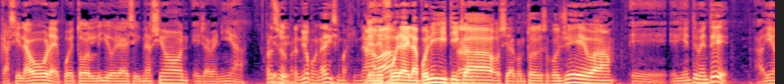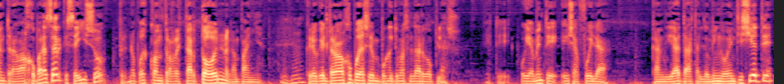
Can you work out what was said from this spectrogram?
casi a la hora, después de todo el lío de la designación, ella venía desde- sorprendió porque nadie se imaginaba. desde fuera de la política, Claro. o sea, con todo lo que eso conlleva. Eh, evidentemente, había un trabajo para hacer que se hizo, pero no puedes contrarrestar todo en una campaña. Creo que el trabajo puede ser un poquito más a largo plazo. Este, obviamente, ella fue la candidata hasta el domingo 27.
